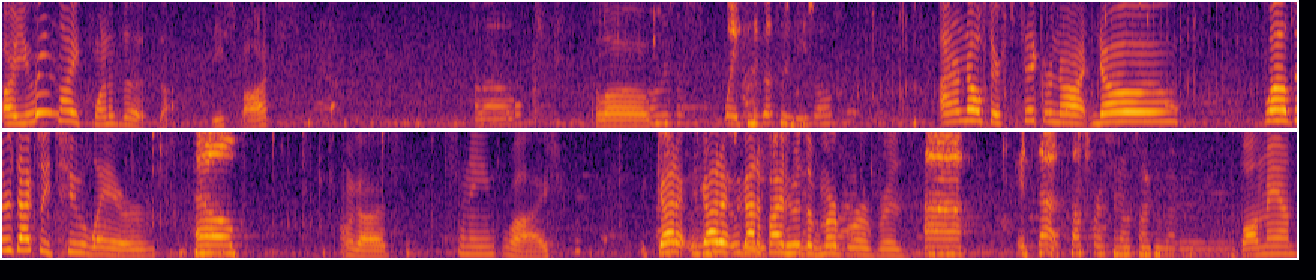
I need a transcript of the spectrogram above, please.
Are you in like one of the, the these spots? Hello. Hello. Oh, there's this. Wait, can you go through these walls? I don't know if they're thick or not. No. Well, there's actually two layers. Help! Oh my god. Sunny, why? We gotta, we gotta, we gotta find who the murderer is. Uh, it's that sus person I was talking about earlier. The bald man?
